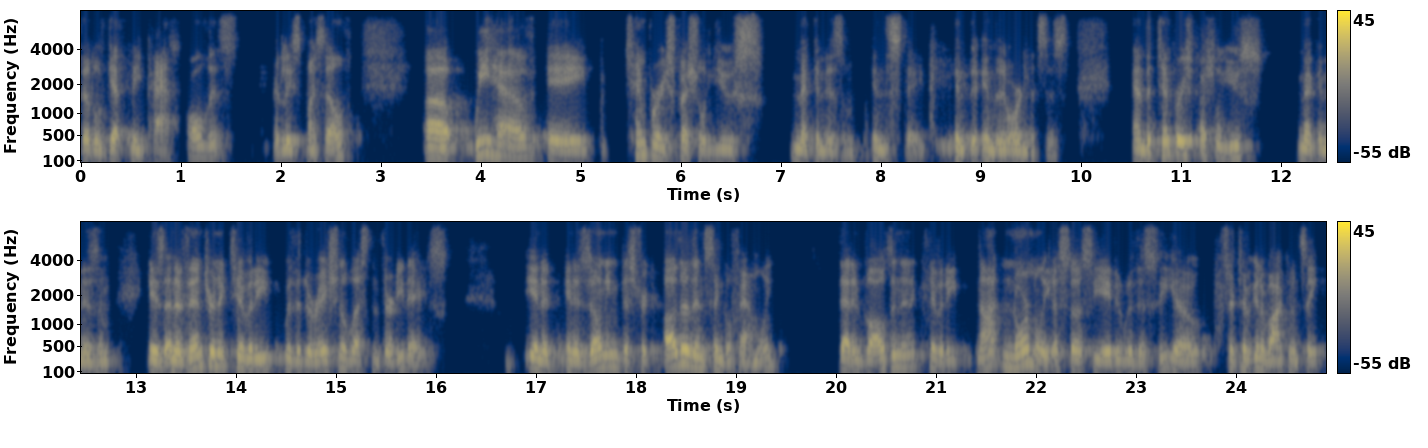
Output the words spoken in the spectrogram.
that'll get me past all this, at least myself. Uh, we have a temporary special use mechanism in the state, in the, in the ordinances. And the temporary special use mechanism is an event or an activity with a duration of less than thirty days in a, in a zoning district other than single family that involves an activity not normally associated with the CEO, certificate of occupancy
